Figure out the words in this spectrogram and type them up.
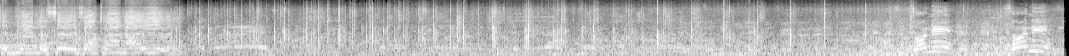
porte bien le 16 Antoine Aïe. Sonny, Sonny.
